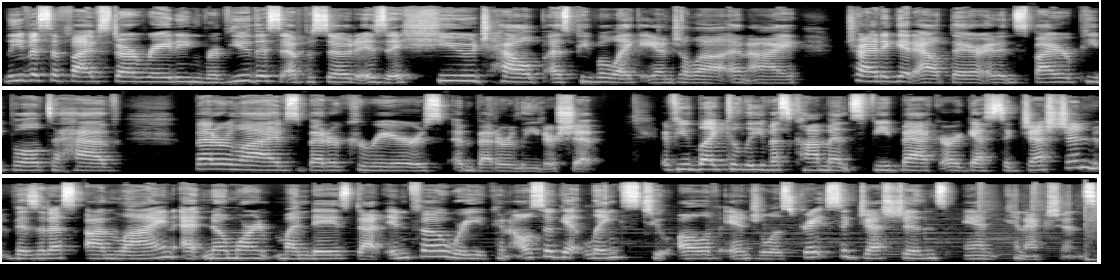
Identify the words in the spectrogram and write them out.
Leave us a five star rating. Review this episode is a huge help as people like Angela and I try to get out there and inspire people to have better lives, better careers, and better leadership. If you'd like to leave us comments, feedback, or a guest suggestion, visit us online at nomoremondays.info, where you can also get links to all of Angela's great suggestions and connections.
